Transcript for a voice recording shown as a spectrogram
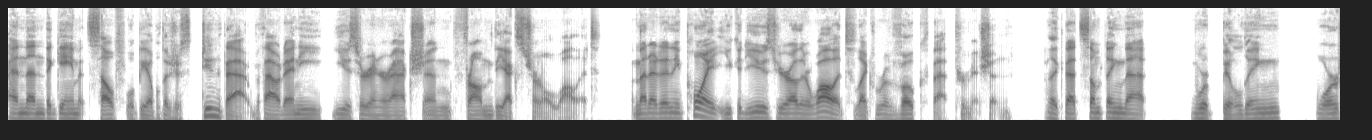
And then the game itself will be able to just do that without any user interaction from the external wallet. And then at any point, you could use your other wallet to like revoke that permission. Like that's something that we're building or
